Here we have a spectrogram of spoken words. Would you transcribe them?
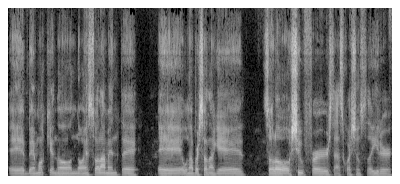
eh, vemos que no, no es solamente eh, una persona que solo shoot first, ask questions later,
